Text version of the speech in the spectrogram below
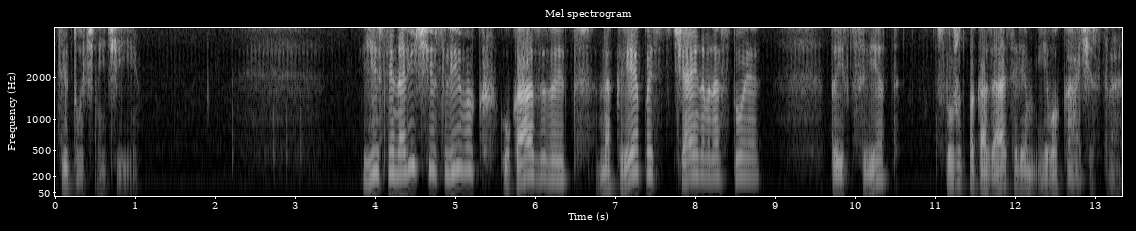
цветочные чаи. Если наличие сливок указывает на крепость чайного настоя, то их цвет служит показателем его качества.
